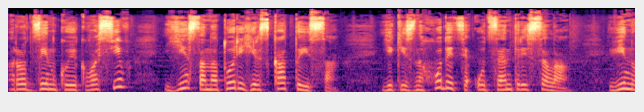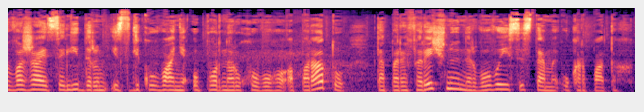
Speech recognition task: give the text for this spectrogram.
Родзинкою квасів є санаторій Гірська Тиса, який знаходиться у центрі села. Він вважається лідером із лікування опорно-рухового апарату та периферичної нервової системи у Карпатах.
